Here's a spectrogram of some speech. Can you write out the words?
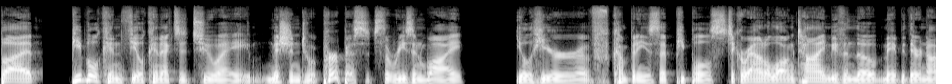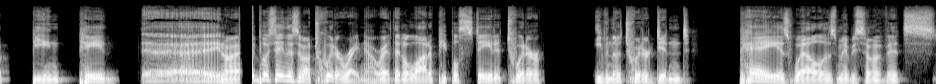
But people can feel connected to a mission, to a purpose. It's the reason why you'll hear of companies that people stick around a long time, even though maybe they're not being paid. Uh, you know, people are saying this about Twitter right now, right? That a lot of people stayed at Twitter, even though Twitter didn't pay as well as maybe some of its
